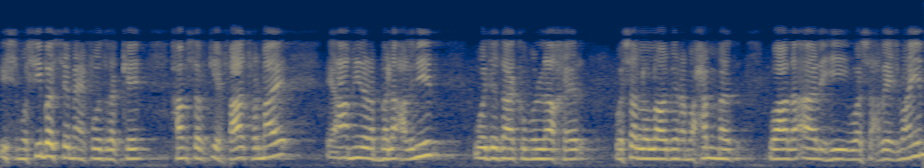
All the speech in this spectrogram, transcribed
اس مصیبت سے محفوظ رکھے۔ ہم سب کی حفاظ فرمائے۔ عامر رب العالمین۔ و جزاکم اللہ خیر. و صلی اللہ علیہ محمد ولا علیہ و صحب اجمائن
